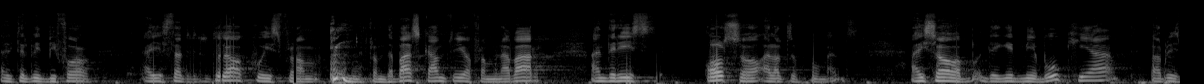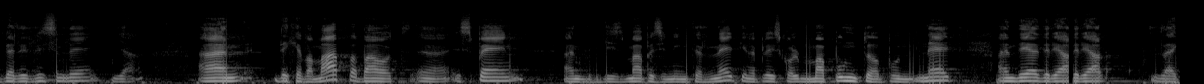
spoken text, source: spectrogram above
a little bit before I started to talk, who is from, from the Basque country or from Navarre. And there is also a lot of movements. I saw, they gave me a book here, published very recently, yeah. And they have a map about uh, Spain, and this map is in internet in a place called mapunto.net, And there, there are, there are like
